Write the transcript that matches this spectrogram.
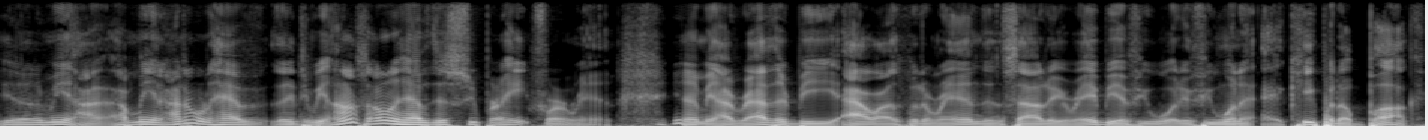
You know what I mean? I, I mean, I don't have, to be honest, I don't have this super hate for Iran. You know what I mean? I'd rather be allies with Iran than Saudi Arabia if you would, if you want to keep it a buck.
